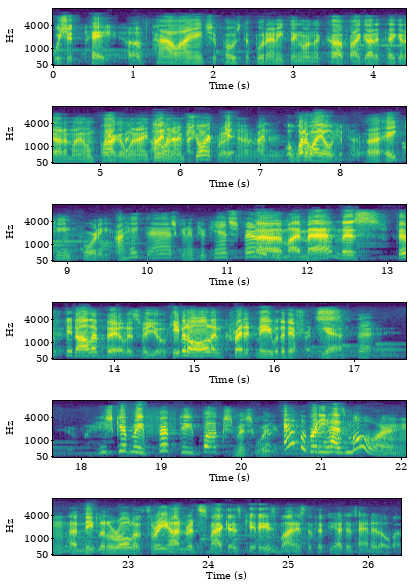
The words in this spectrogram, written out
uh, it paid, huh? Pal, I ain't supposed to put anything on the cuff. I gotta take it out of my own Wait, pocket when I do, know, and I'm I know. short right Yeah, now. I know. Well, what do I owe you, pal? Uh, 1840. I hate to ask, and if you can't spare it. Uh, my man, this $50 bill is for you. Keep it all and credit me with the difference. Yeah, that... He's give me 50 bucks, Miss Williams. Ethelbert, he has more. hmm A neat little roll of 300 smackers, kiddies, minus the 50 I just handed over.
